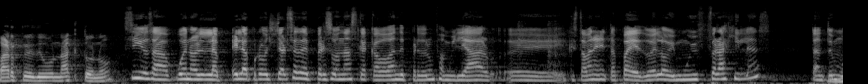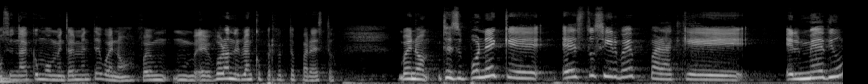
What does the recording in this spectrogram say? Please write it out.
parte de un acto, ¿no? sí, o sea, bueno, el, el aprovecharse de personas que acababan de perder un familiar, eh, que estaban en etapa de duelo y muy frágiles, tanto emocional como mentalmente, bueno, fue, eh, fueron el blanco perfecto para esto. Bueno, se supone que esto sirve para que el medium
